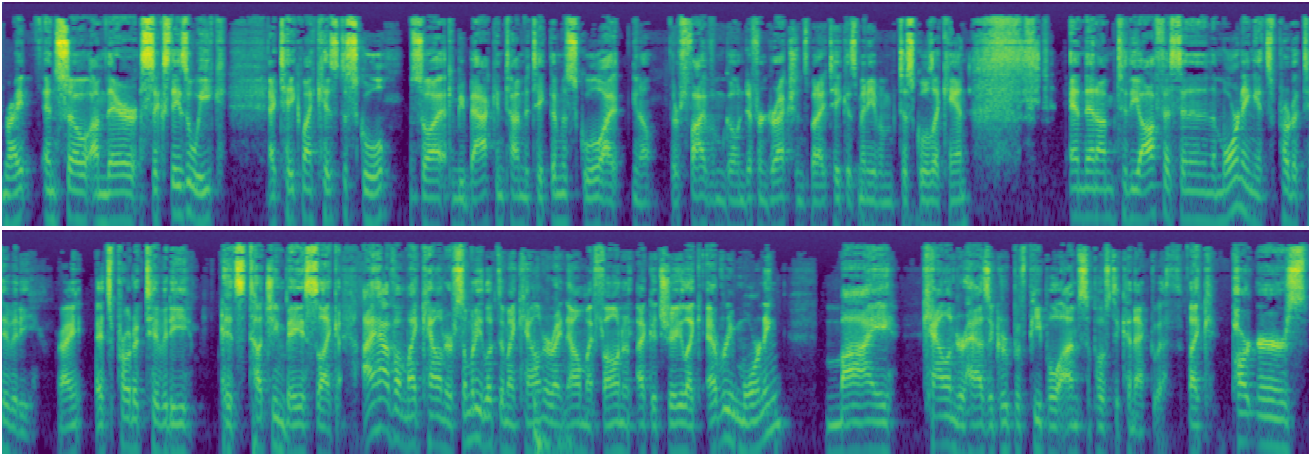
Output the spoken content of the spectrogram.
Right, and so I'm there six days a week. I take my kids to school so I can be back in time to take them to school. I, you know, there's five of them going different directions, but I take as many of them to school as I can. And then I'm to the office, and then in the morning it's productivity, right? It's productivity. It's touching base. Like I have on my calendar, if somebody looked at my calendar right now on my phone, and I could show you like every morning, my calendar has a group of people I'm supposed to connect with, like partners,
